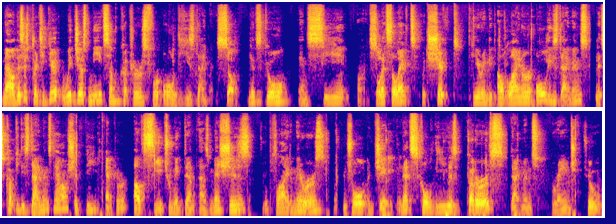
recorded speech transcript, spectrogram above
Now, this is pretty good. We just need some cutters for all these diamonds. So let's go and see. All right, so let's select with Shift here in the outliner all these diamonds. Let's copy these diamonds now. Shift D, Enter. Alt C to make them as meshes. To apply the mirrors, Control J. Let's call these cutters diamonds range 2.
